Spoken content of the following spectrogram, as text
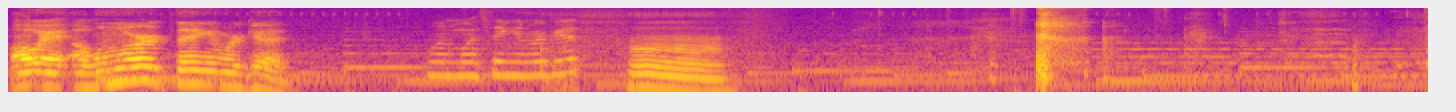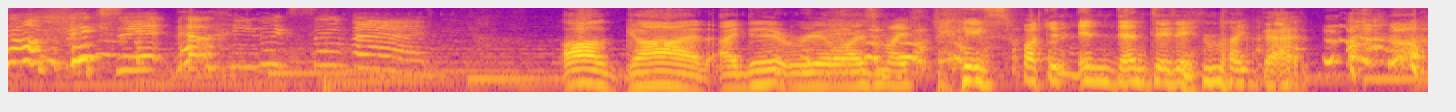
Oh wait. Uh, one more thing and we're good. One more thing and we're good. Hmm. Don't fix it! That, he looks so bad. Oh god, I didn't realize my face fucking indented in like that.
